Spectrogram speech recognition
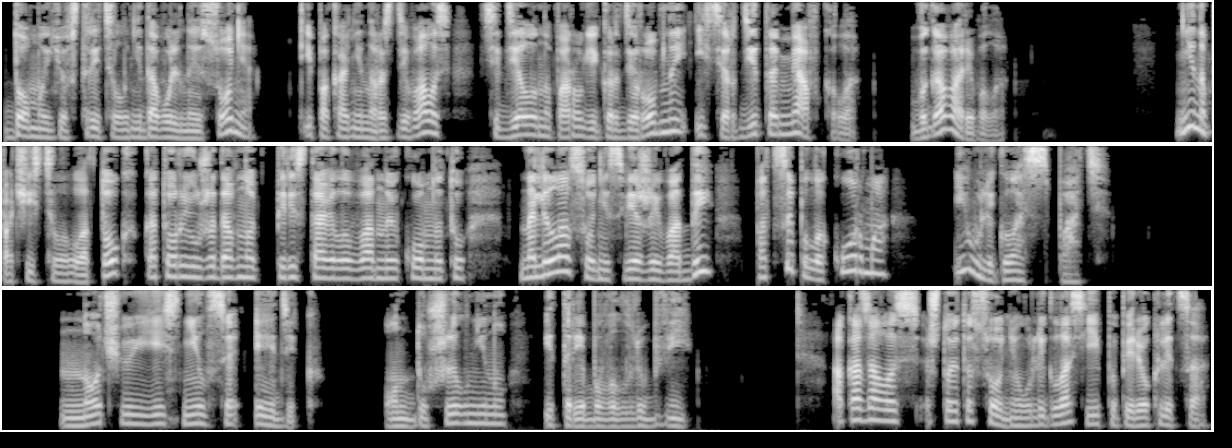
Дома ее встретила недовольная Соня, и пока Нина раздевалась, сидела на пороге гардеробной и сердито мявкала, выговаривала. Нина почистила лоток, который уже давно переставила в ванную комнату, налила Соне свежей воды, подсыпала корма и улеглась спать. Ночью ей снился Эдик. Он душил Нину и требовал любви. Оказалось, что это Соня улеглась ей поперек лица.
